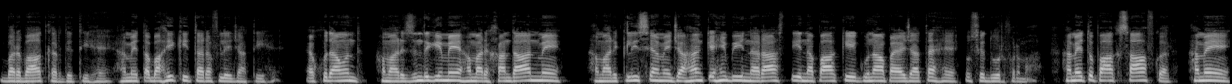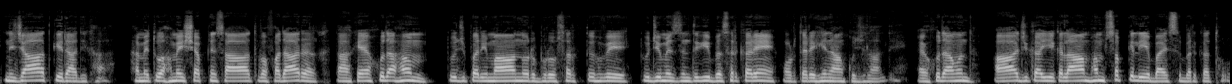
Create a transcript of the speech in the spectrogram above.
برباد کر دیتی ہے، ہمیں تباہی کی طرف لے جاتی ہے۔ اے خداوند، ہماری زندگی میں، ہمارے خاندان میں ہمارے کلیسیا میں جہاں کہیں بھی ناراستی، ناپاکی گناہ پایا جاتا ہے، اسے دور فرما۔ ہمیں تو پاک صاف کر، ہمیں نجات کی راہ دکھا۔ ہمیں تو ہمیشہ اپنے ساتھ وفادار رکھ، تاکہ اے خدا ہم تجھ پر ایمان اور بھروسہ رکھتے ہوئے تجھے میں زندگی بسر کریں اور تیرے ہی نام کو جلال دیں۔ اے خداوند، آج کا یہ کلام ہم سب کے لیے باعث برکت ہو۔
